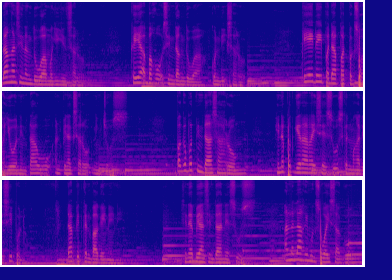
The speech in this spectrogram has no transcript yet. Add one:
dangan sinang duwa magiging saro, kaya bako sindang duwa kundi saro. Kaya day pa dapat pagsuhayon ng tao ang pinagsaro ng Diyos. Pagabot ninda sa harong, Hinapot giraray si Jesus kan mga disipulo. Dapit kan bagay na ini. Sinabihan sinda ni Jesus, ang lalaki magsuway sa agom,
